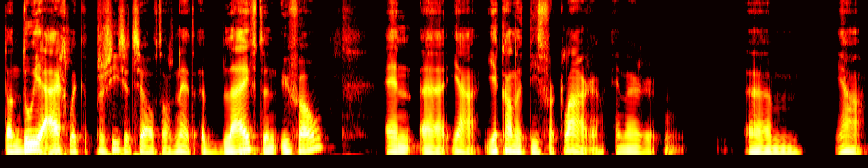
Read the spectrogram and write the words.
Dan doe je eigenlijk precies hetzelfde als net. Het blijft een UFO en uh, ja, je kan het niet verklaren. En er, um, ja,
